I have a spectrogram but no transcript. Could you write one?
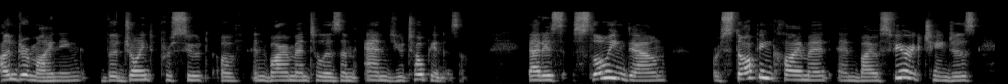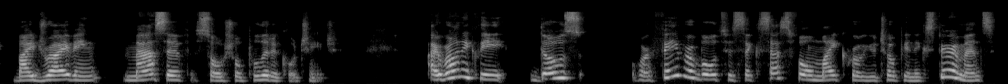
undermining the joint pursuit of environmentalism and utopianism. That is, slowing down or stopping climate and biospheric changes by driving massive social political change. Ironically, those who are favorable to successful micro utopian experiments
